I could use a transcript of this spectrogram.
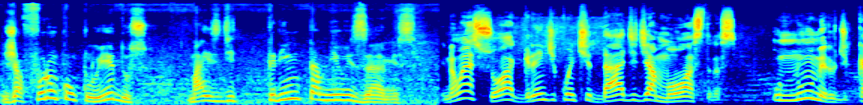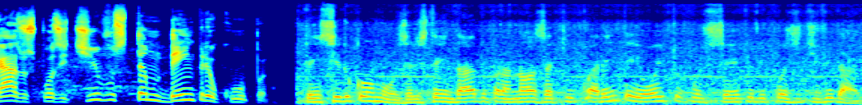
já foram concluídos mais de 30 mil exames. E não é só a grande quantidade de amostras, o número de casos positivos também preocupa têm sido comuns. Eles têm dado para nós aqui 48% de positividade.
